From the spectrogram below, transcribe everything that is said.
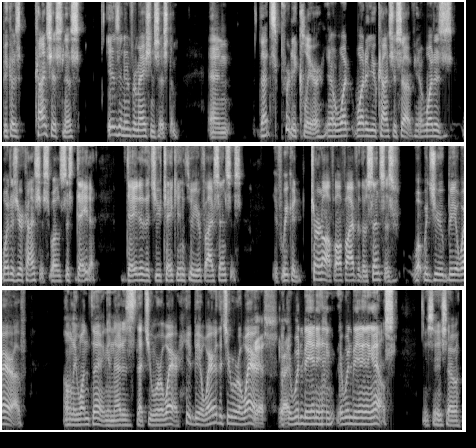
Because consciousness is an information system. And that's pretty clear. You know, what what are you conscious of? You know, what is what is your conscious? Well, it's just data. Data that you take in through your five senses. If we could turn off all five of those senses, what would you be aware of? Only one thing, and that is that you were aware. You'd be aware that you were aware. Yes, but right. there wouldn't be anything. There wouldn't be anything else. You see, so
